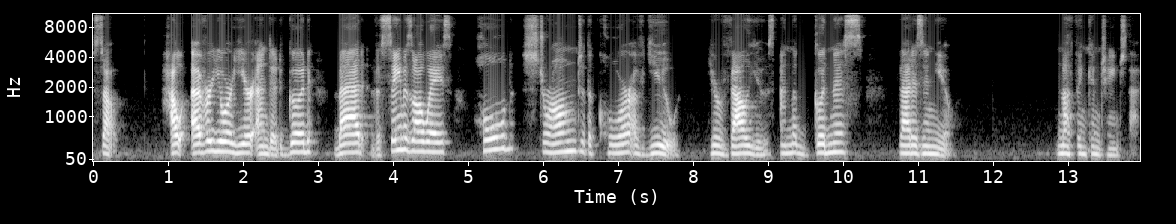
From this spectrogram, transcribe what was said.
So, however your year ended, good, bad, the same as always, hold strong to the core of you, your values, and the goodness that is in you. Nothing can change that.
